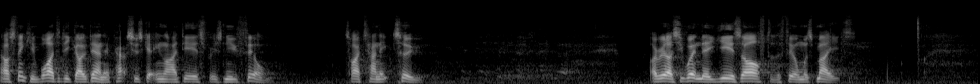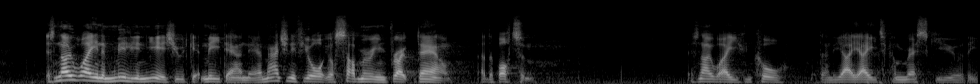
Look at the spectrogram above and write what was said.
I was thinking, why did he go down there? Perhaps he was getting ideas for his new film, Titanic 2. I realised he went there years after the film was made. There's no way in a million years you would get me down there. Imagine if your, your submarine broke down at the bottom. There's no way you can call down the AA to come rescue you or the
